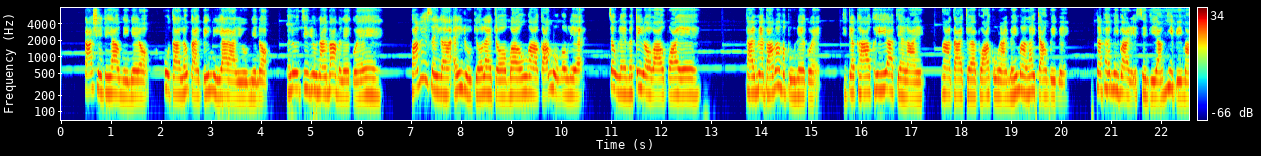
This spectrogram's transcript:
။တားရှင်တယောက်အနေနဲ့တော့ဟိုသားလောက်ကင်ပေးနေရတာတွေကိုမြင်တော့ဘယ်လိုကြည့်ပြနိုင်ပါမလဲကွယ်။ ဘာမေစိန်ကအဲ့ဒီလိုပြောလိုက်တော့မောင်ကခေါင်းငုံငုံလျက်ကျုပ်လည်းမသိတော့ပါဘူးပွားရဲ့။ဒါပေမဲ့ဘာမှမပူနဲ့ကွ။ဒီတစ်ခါခရီးရပြန်လာရင်ငါသားကြွယ်ဘွားကိုယ်တိုင်မိမလိုက်တောင်းပေးမယ်။နှစ်ဖက်မိဘတွေအဆင်ပြေအောင်ညှိပေးမှာ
